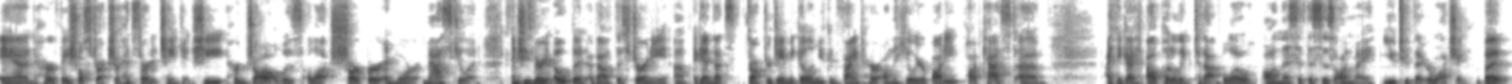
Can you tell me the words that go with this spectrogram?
and her facial structure had started changing. She her jaw was a lot sharper and more masculine. And she's very open about this journey. Um, again, that's Dr. Jamie Gilliam. You can find her on the Heal Your Body podcast. Um, I think I, I'll put a link to that below on this if this is on my YouTube that you're watching. But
